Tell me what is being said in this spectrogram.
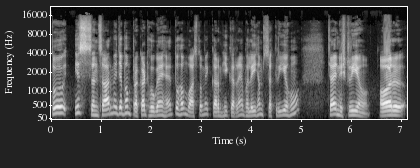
तो इस संसार में जब हम प्रकट हो गए हैं तो हम वास्तव में कर्म ही कर रहे हैं, भले ही हम सक्रिय हों, चाहे निष्क्रिय हों। और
